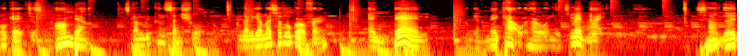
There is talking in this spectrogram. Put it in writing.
okay, just calm down. It's gonna be consensual. I'm gonna get myself a girlfriend, and then I'm gonna make out with her when it's midnight. Sound good?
